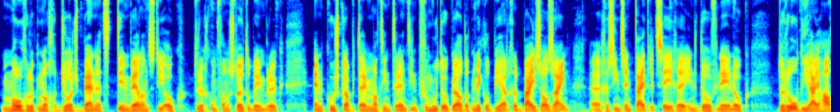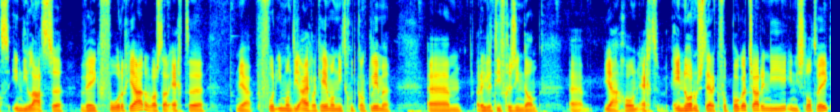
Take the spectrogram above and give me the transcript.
mogelijk nog George Bennett, Tim Wellens, die ook terugkomt van een sleutelbeenbreuk. En koerskapitein Martin Trentin. Ik vermoed ook wel dat Mikkel Bjerger bij zal zijn. Uh, gezien zijn tijdritzegen in de Dauphiné en ook de rol die hij had in die laatste week vorig jaar. Was daar echt uh, ja, voor iemand die eigenlijk helemaal niet goed kan klimmen. Um, relatief gezien dan. Um, ja, gewoon echt enorm sterk voor Pogacar in die, in die slotweek.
